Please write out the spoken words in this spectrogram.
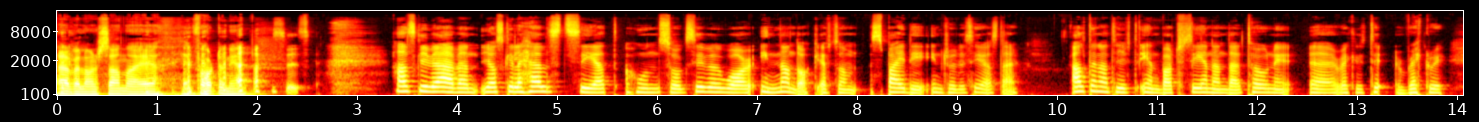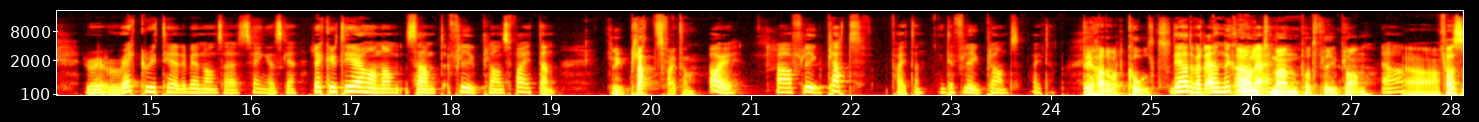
Avalanche-Sanna är i farten igen. Precis. Han skriver även, jag skulle helst se att hon såg Civil War innan dock, eftersom Spidey introduceras där. Alternativt enbart scenen där Tony eh, rekryter- rekry- re- rekryterar, det blir någon så här svengelska, rekryterar honom samt flygplansfighten. Flygplatsfighten. Oj, ja flygplatsfighten, inte flygplansfighten. Det hade varit coolt. Det hade varit ännu coolare. Ant-Man på ett flygplan. Ja. Ja, fast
